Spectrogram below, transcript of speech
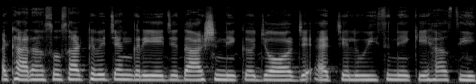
1860 ਵਿੱਚ ਅੰਗਰੇਜ਼ ਦਾਰਸ਼ਨਿਕ ਜਾਰਜ ਐਚ. ਲੂਇਸ ਨੇ ਕਿਹਾ ਸੀ,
